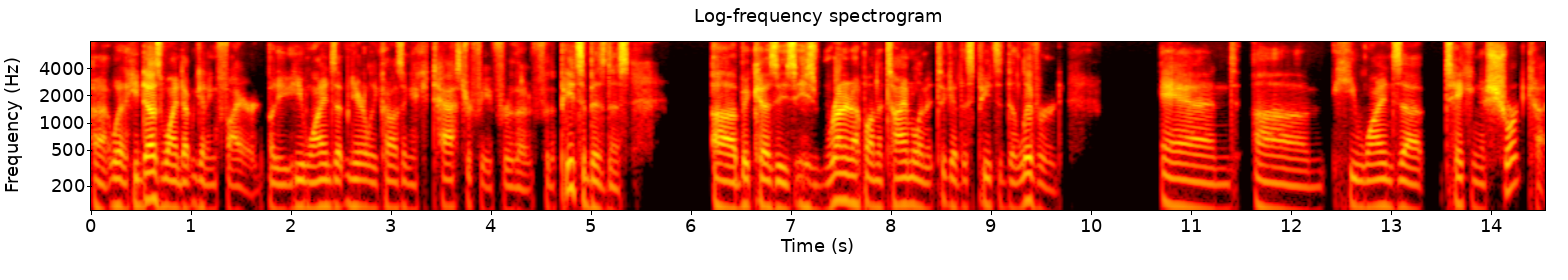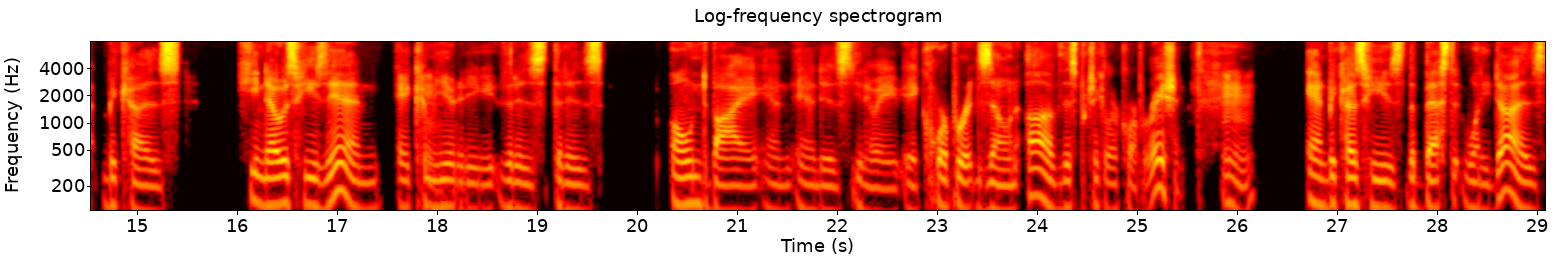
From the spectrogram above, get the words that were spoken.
uh, well he does wind up getting fired, but he, he winds up nearly causing a catastrophe for the for the pizza business uh, because he's he's running up on the time limit to get this pizza delivered, and um, he winds up taking a shortcut because he knows he's in a community that is that is owned by and and is you know a, a corporate zone of this particular corporation hmm and because he's the best at what he does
